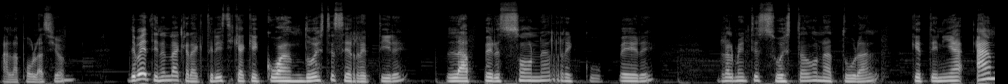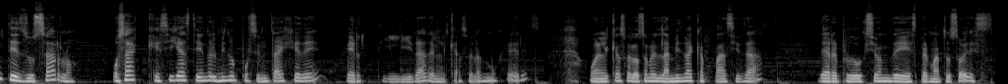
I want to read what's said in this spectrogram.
a la población, debe tener la característica que cuando éste se retire, la persona recupere realmente su estado natural que tenía antes de usarlo. O sea, que sigas teniendo el mismo porcentaje de fertilidad en el caso de las mujeres, o en el caso de los hombres la misma capacidad de reproducción de espermatozoides.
